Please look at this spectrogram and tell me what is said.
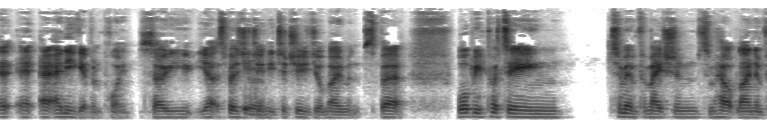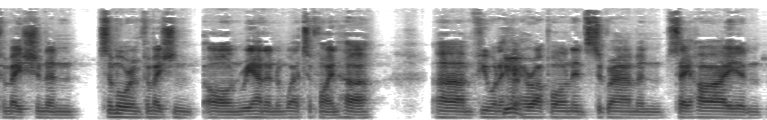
at, any given point. So you, yeah, I suppose you do need to choose your moments. But we'll be putting some information, some helpline information, and some more information on Rhiannon and where to find her. Um, if you want to hit her up on Instagram and say hi, and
